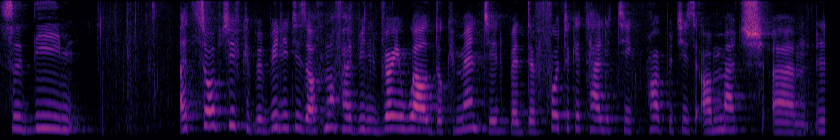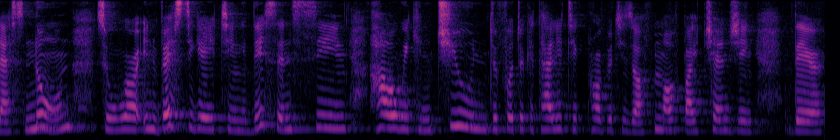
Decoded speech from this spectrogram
So the adsorptive capabilities of MOF have been very well documented, but the photocatalytic properties are much um, less known. So we're investigating this and seeing how we can tune the photocatalytic properties of MOF by changing their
